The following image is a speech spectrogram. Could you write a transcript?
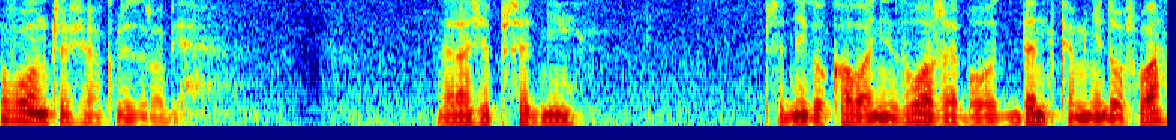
włączę się, jakoś zrobię. Na razie przedniej, przedniego koła nie złożę, bo dętka mi nie doszła.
